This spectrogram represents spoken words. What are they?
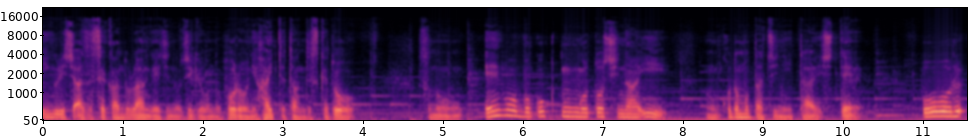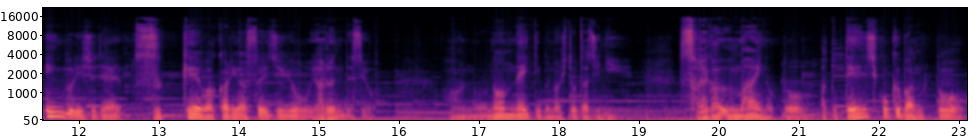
English as Second Language の授業のフォローに入ってたんですけどその英語を母国語としない、うん、子どもたちに対して all English ですっげえ分かりやすい授業をやるんですよ。あのノンネイティブの人たちにそれがうまいのとあと電子黒板と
